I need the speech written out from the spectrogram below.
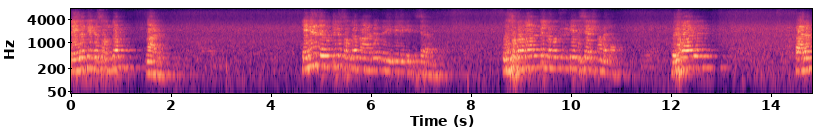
ദൈവത്തിന്റെ സ്വന്തം നാട്. എങ്ങനെ ദൈവത്തിന്റെ സ്വന്തം നാട് എന്ന രീതിയിലേക്ക് എത്തിച്ചേരാം? സുപ്രഭാതത്തിൽ നമുക്ക് കിട്ടിയ വിശേഷണമല്ല. ഒരുപാട് കാലം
